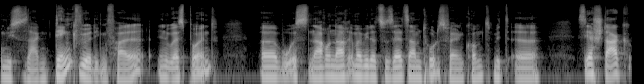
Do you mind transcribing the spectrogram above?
um nicht zu sagen, denkwürdigen Fall in West Point, äh, wo es nach und nach immer wieder zu seltsamen Todesfällen kommt, mit äh, sehr stark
